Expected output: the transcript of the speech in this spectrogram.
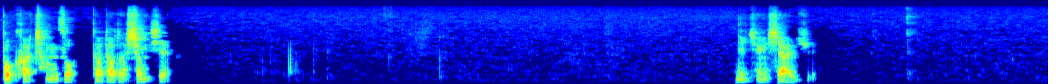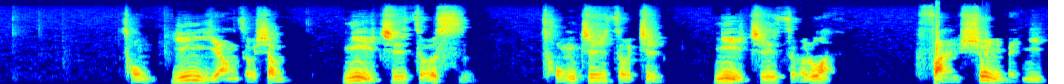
不可称作得道的圣贤。你听下一句。从阴阳则生，逆之则死；从之则治，逆之则乱。反顺为逆，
